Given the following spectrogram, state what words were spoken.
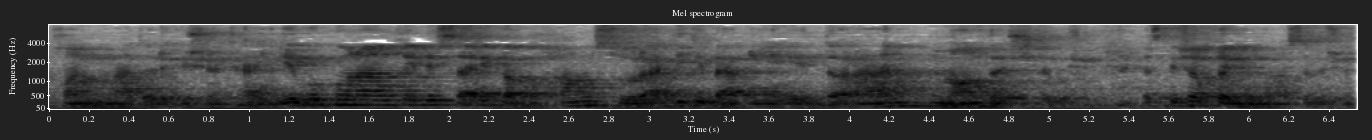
می‌خوان مدارکشون رو تهیه بکنن خیلی سریع و با همون سرعتی که بقیه دارن نام داشته باشن. اسکچاپ خیلی مناسبشون.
